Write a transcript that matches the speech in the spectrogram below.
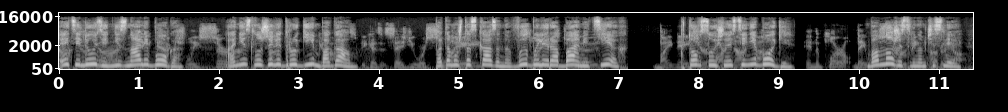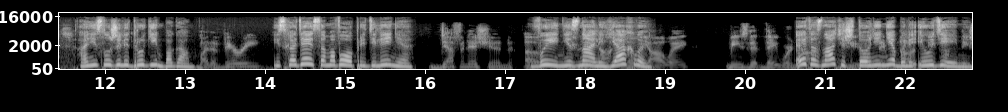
Эти люди не знали Бога. Они служили другим богам, потому что сказано «вы были рабами тех, кто в сущности не боги, во множественном числе. Они служили другим богам. Исходя из самого определения, вы не знали Яхвы, это значит, что они не были иудеями.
